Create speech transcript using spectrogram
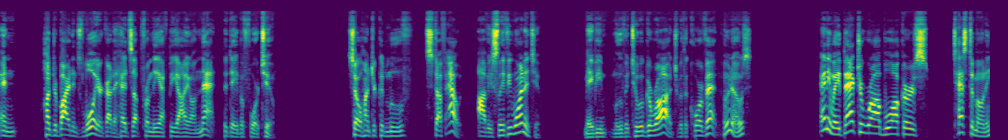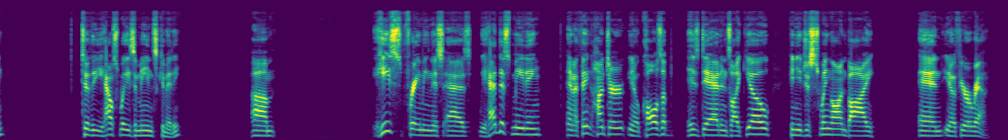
and Hunter Biden's lawyer got a heads up from the FBI on that the day before too. So Hunter could move stuff out, obviously, if he wanted to. Maybe move it to a garage with a Corvette. Who knows? Anyway, back to Rob Walker's testimony to the House Ways and Means Committee. Um, he's framing this as we had this meeting, and I think Hunter, you know, calls up his dad and's like, "Yo, can you just swing on by, and you know, if you're around."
